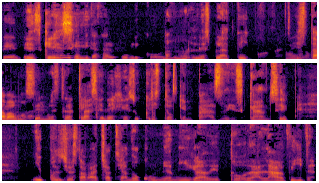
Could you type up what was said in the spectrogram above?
gente. Es que ¿Por qué no sí. platicas al público? Vamos, les platico. Ay, no, Estábamos en nuestra clase de Jesucristo, que en paz descanse. Y pues yo estaba chateando con mi amiga de toda la vida.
